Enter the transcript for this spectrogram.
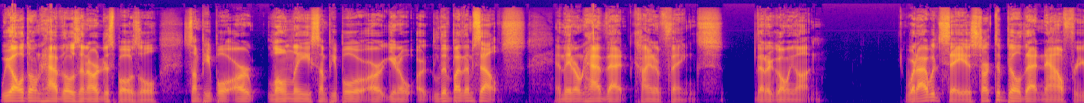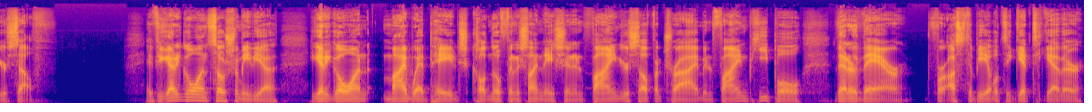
we all don't have those in our disposal. Some people are lonely. Some people are, you know, live by themselves and they don't have that kind of things that are going on. What I would say is start to build that now for yourself. If you got to go on social media, you got to go on my webpage called No Finish Line Nation and find yourself a tribe and find people that are there for us to be able to get together,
